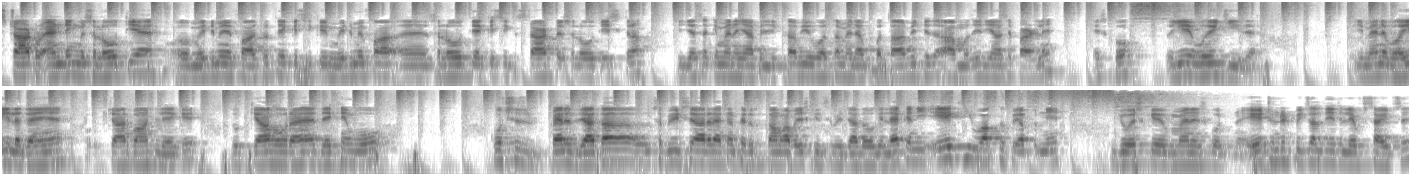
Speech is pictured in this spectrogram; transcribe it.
स्टार्ट और एंडिंग में स्लो होती है, और मिड में फास्ट होती है, किसी की मिड में स्लो होती है, किसी की स्टार्ट पे स्लो होती है, इसी तरह। कि जैसा कि मैंने यहाँ पे लिखा भी हुआ था, मैंने आपको बता भी दिया था, आप मज़ीद यहाँ से पढ़ लें इसको। तो ये वही चीज़ है। ये मैंने वही लगाए हैं, चार पाँच लेके। तो क्या हो रहा है, देखें वो कुछ पहले ज़्यादा स्पीड से आ रहा है, लेकिन फिर उसका काम अब इसकी स्पीड ज़्यादा होगी लेकिन ये एक ही वक्त पे अपने जो इसके मैंने इसको 800 पिक्सल दिए थे लेफ़्ट साइड से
